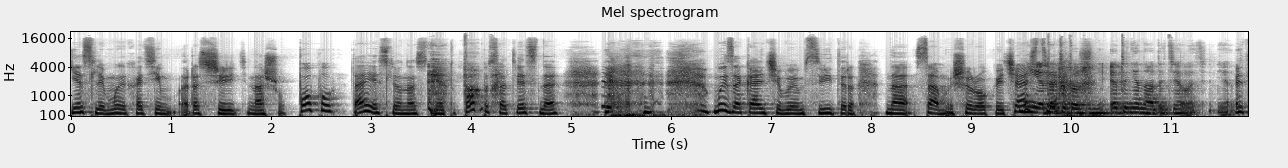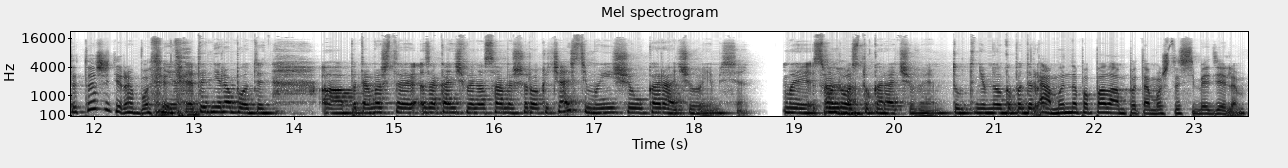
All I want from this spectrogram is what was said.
Если мы хотим расширить нашу попу, да, если у нас нет попы, соответственно, мы заканчиваем свитер на самой широкой части. Нет, это тоже это не надо делать. Нет. Это тоже не работает? Нет, это не работает. А, потому что, заканчивая на самой широкой части, мы еще укорачиваемся. Мы свой ага. рост укорачиваем. Тут немного под... А, мы напополам, потому что себя делим.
